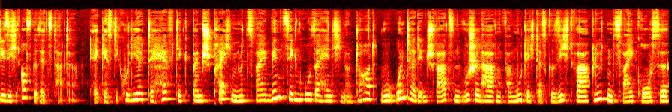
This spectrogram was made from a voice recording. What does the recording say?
die sich aufgesetzt hatte. Er gestikulierte heftig beim Sprechen mit zwei winzigen rosa Händchen und dort, wo unter den schwarzen Wuschelhaaren vermutlich das Gesicht war, glühten zwei große,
